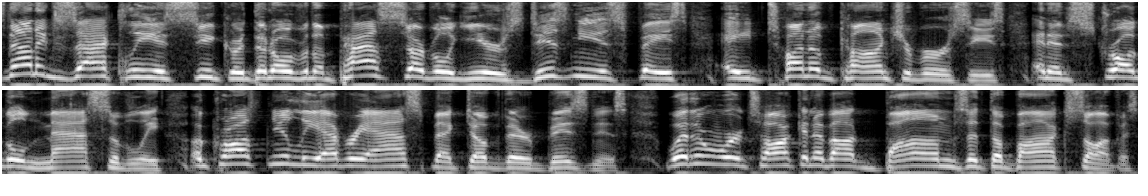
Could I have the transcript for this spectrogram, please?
not exactly a secret that over the past several years, Disney has faced a ton of controversies and has struggled massively across nearly every aspect of their business. Whether we're talking about bombs at the box office,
